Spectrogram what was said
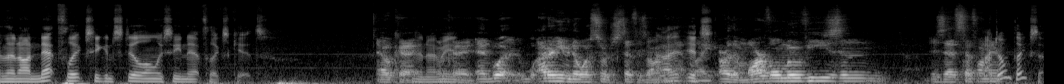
and then on Netflix he can still only see Netflix kids. Okay. And I mean- okay. And what? I don't even know what sort of stuff is on I- that. Like, are the Marvel movies and is that stuff on there? I there? don't think so.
